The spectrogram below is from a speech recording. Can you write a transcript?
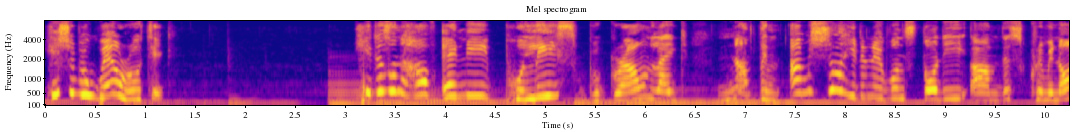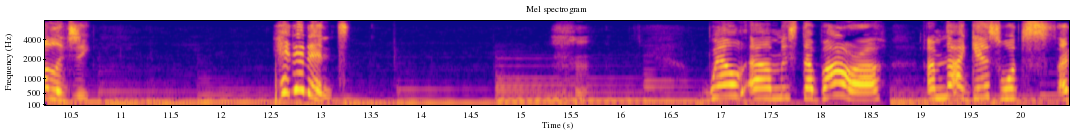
He should be well rooted. He doesn't have any police background, like nothing. I'm sure he didn't even study um this criminology. He didn't. Uh, Mr. Barra, I'm not against what's. I,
